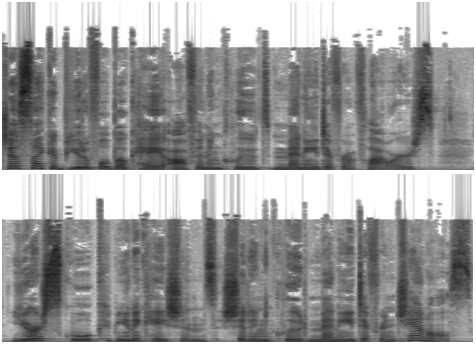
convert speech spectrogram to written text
Just like a beautiful bouquet often includes many different flowers, your school communications should include many different channels.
